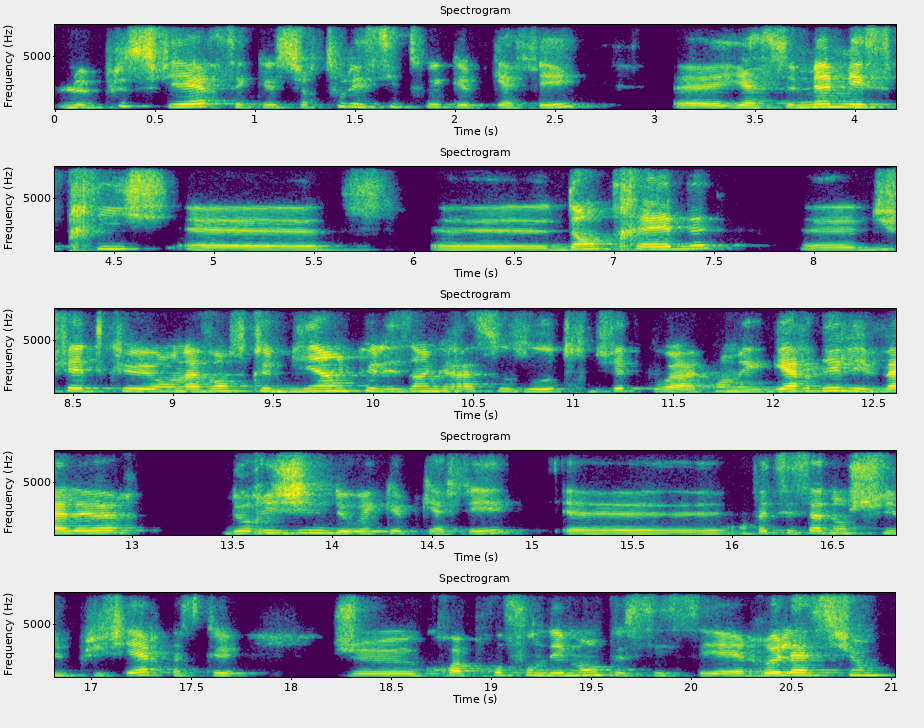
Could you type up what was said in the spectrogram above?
le plus fière, c'est que sur tous les sites Wake Up Café, euh, il y a ce même esprit d'entraide, du fait qu'on n'avance que bien, que les uns grâce aux autres, du fait qu'on voilà, ait gardé les valeurs d'origine de Wake Up Café. En fait, c'est ça dont je suis le plus fière parce que je crois profondément que c'est ces relations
